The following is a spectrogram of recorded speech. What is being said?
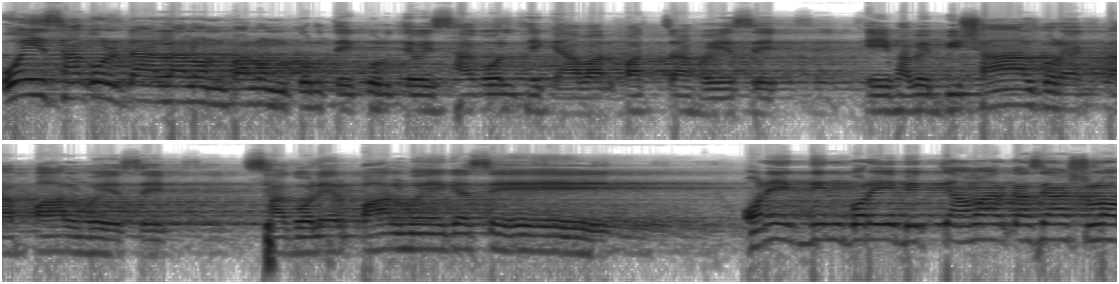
ওই ছাগলটা লালন পালন করতে করতে ওই ছাগল থেকে আবার বাচ্চা হয়েছে। এইভাবে বিশাল বড় একটা পাল হয়েছে। ছাগলের পাল হয়ে গেছে। অনেক দিন পরে এই ব্যক্তি আমার কাছে আসলো।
